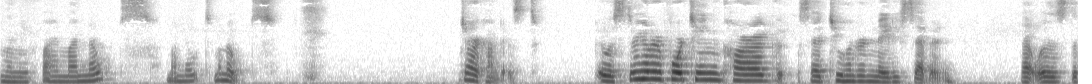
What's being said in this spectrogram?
Let me find my notes. My notes. My notes. Jar contest. It was 314. Cara said 287. That was the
